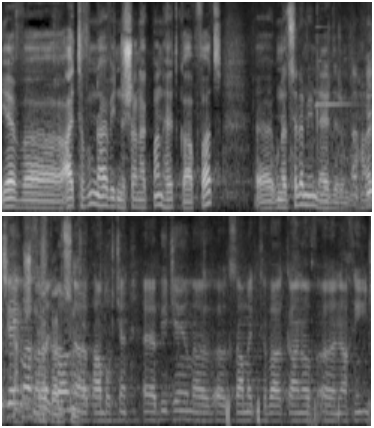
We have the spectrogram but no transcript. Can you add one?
եւ այդ թվում նաեւ իր նշանակման հետ կապված ունեցել եմ իմ ներդրումը։ էլ շնորհակալություն։ Փամբոխյան, բյուջեում ը, ը, 21 թվականով ը, նախ ինչ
